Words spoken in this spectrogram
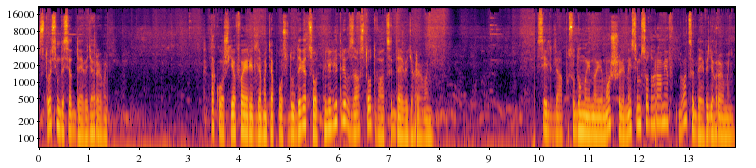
179 гривень. Також є фейрі для миття посуду 900 мл за 129 гривень. Сіль для посудомийної машини 700 грамів 29 гривень.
